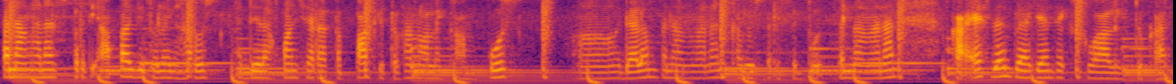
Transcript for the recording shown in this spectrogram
penanganan seperti apa gitu loh yang harus dilakukan secara tepat gitu kan oleh kampus e, dalam penanganan kasus tersebut, penanganan KS dan pelecehan seksual itu kan.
